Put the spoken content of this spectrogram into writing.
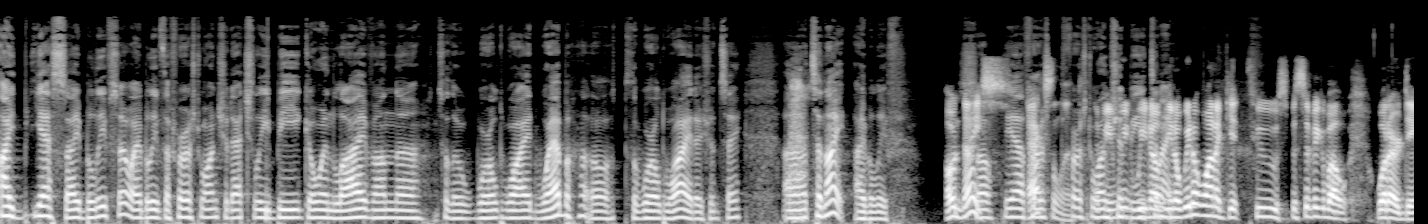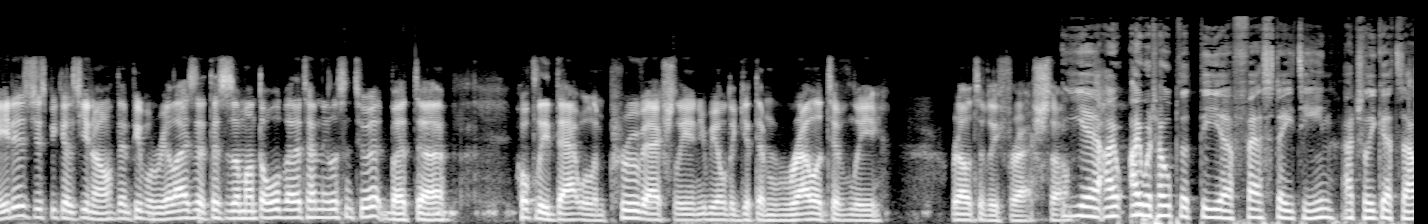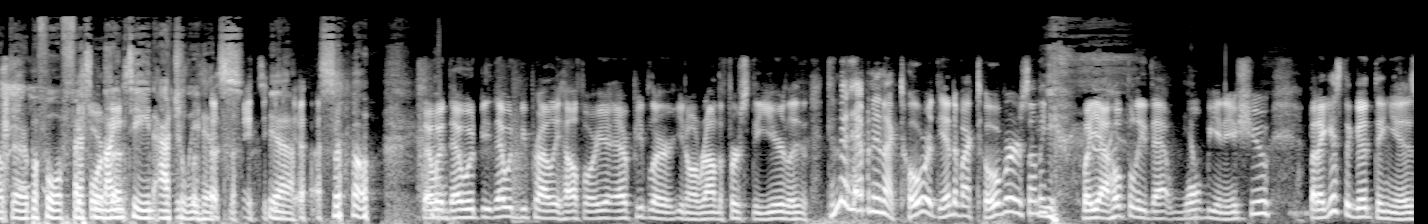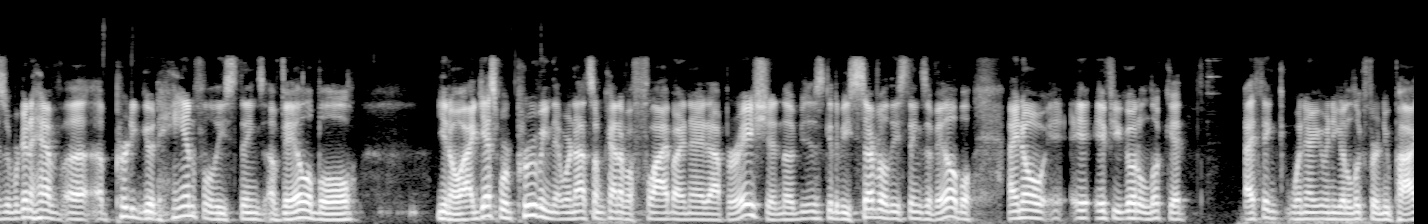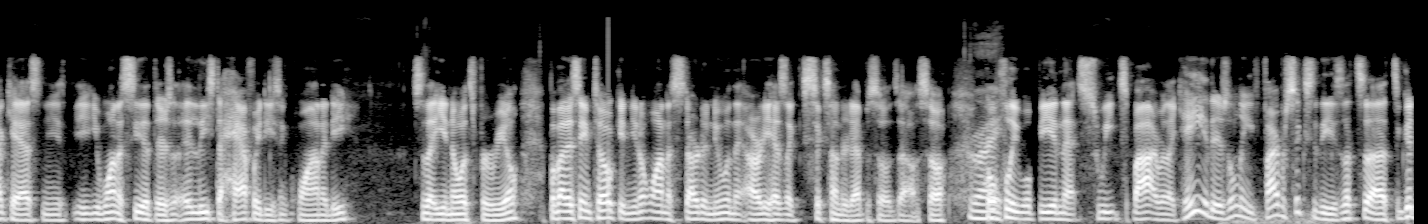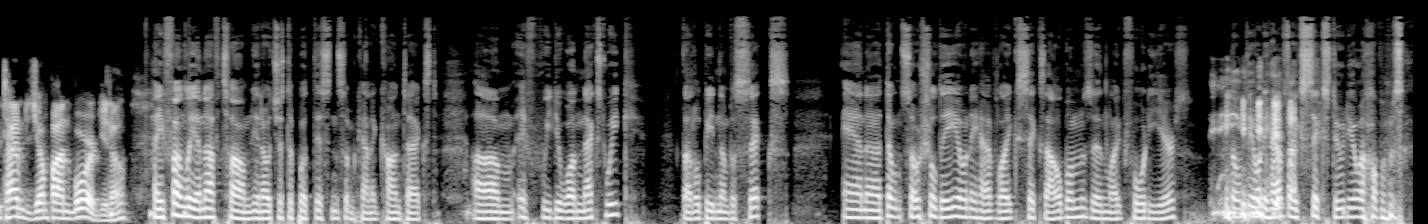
I yes, I believe so. I believe the first one should actually be going live on the to the World Wide Web, or to the worldwide, I should say, uh, tonight. I believe. Oh, nice! So, yeah, first- excellent. first I one mean, should we, be we don't, tonight. you know, we don't want to get too specific about what our date is, just because you know, then people realize that this is a month old by the time they listen to it. But uh, hopefully, that will improve actually, and you'll be able to get them relatively, relatively fresh. So Yeah, I I would hope that the uh, Fest 18 actually gets out there before Fest Before Fest- 19 actually before hits. 19, yeah. yeah. So that would that would be that would be probably helpful. Yeah, people are you know around the first of the year. Didn't that happen in October at the end of October or something? Yeah. But yeah, hopefully that won't be an issue. But I guess the good thing is we're going to have a, a pretty good handful of these things available. You know, I guess we're proving that we're not some kind of a fly by night operation. There's going to be several of these things available. I know if you go to look at I think when you when you go to look for a new podcast and you you want to see that there's at least a halfway decent quantity, so that you know it's for real. But by the same token, you don't want to start a new one that already has like 600 episodes out. So Right. hopefully we'll be in that sweet spot. We're like, hey, there's only five or six of these. Let's uh, it's a good time to jump on board. You know? Hey, funnily enough, Tom, you know, just to put this in some kind of context, um, if we do one next week, that'll be number six. And uh, don't Social D only have like six albums in like 40 years? Don't they only have like six studio albums?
